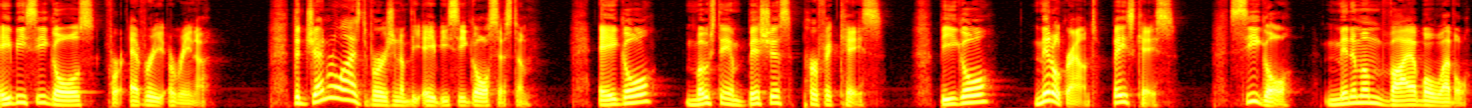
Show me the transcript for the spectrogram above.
ABC goals for every arena. The generalized version of the ABC goal system A goal, most ambitious, perfect case. B goal, middle ground, base case. C goal, minimum viable level,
